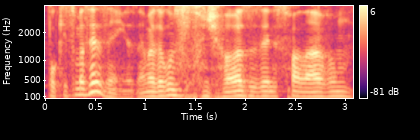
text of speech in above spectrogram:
pouquíssimas resenhas, né? mas alguns estudiosos eles falavam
